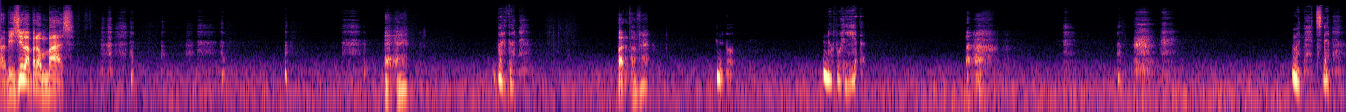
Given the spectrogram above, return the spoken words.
Què t'agafa? Vigila per on vas. Eh? Perdona, Perdona? no... No volia... Me n'haig d'anar.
